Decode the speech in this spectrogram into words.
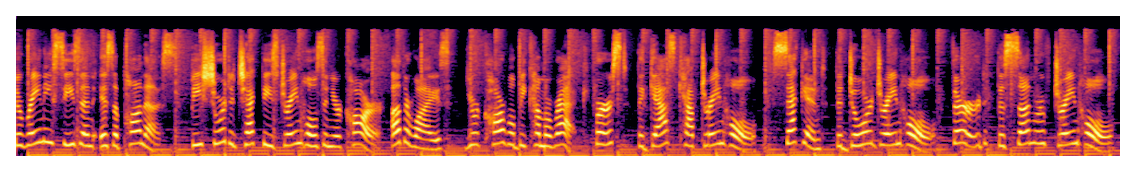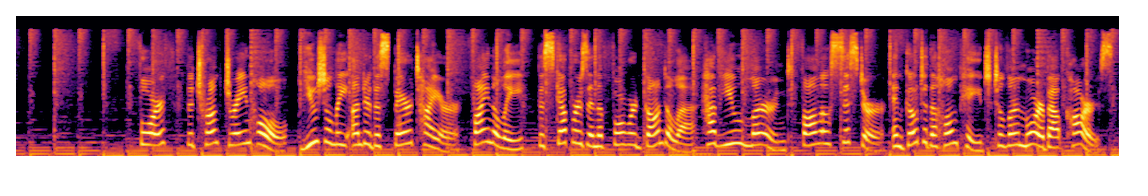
The rainy season is upon us. Be sure to check these drain holes in your car, otherwise, your car will become a wreck. First, the gas cap drain hole. Second, the door drain hole. Third, the sunroof drain hole. Fourth, the trunk drain hole, usually under the spare tire. Finally, the scuppers in the forward gondola. Have you learned? Follow sister and go to the homepage to learn more about cars.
